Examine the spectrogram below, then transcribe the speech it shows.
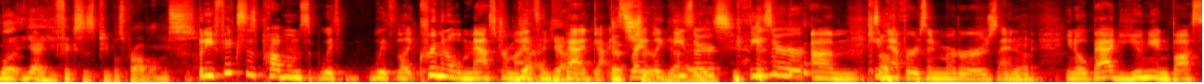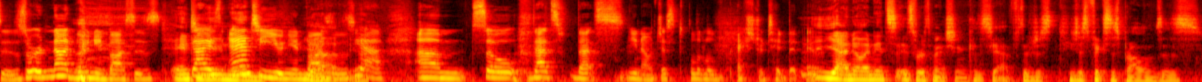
Well, yeah, he fixes people's problems. But he fixes problems with with like criminal masterminds Yeah, and yeah, bad guys, that's right? true. Like Yeah, these are these are um, kidnappers and murderers and you know bad union bosses or not union bosses, guys Anti-union. anti-union Yeah, bosses. yeah. Um, so that's that's you know just a little extra tidbit there. Yeah, no, and it's it's worth mentioning because yeah, if they're just he just fixes problems as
